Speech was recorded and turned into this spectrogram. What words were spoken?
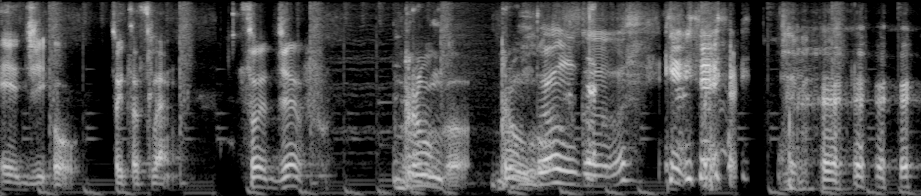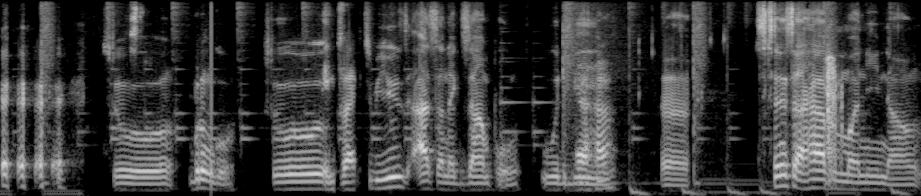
A G O. So it's a slang. So Jeff, Brungo. brungo, brungo. so, Brungo. So, Exactly. to be used as an example would be Uh-huh. uh, since I have money now,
